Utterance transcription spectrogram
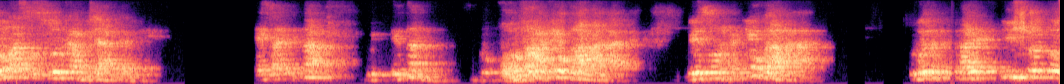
थोड़ा सा सुर का विचार करके। ऐसा इतना इतना क्यों गा रहा है? बेसुर क्यों गा रहा है? अरे ईश्वर तो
